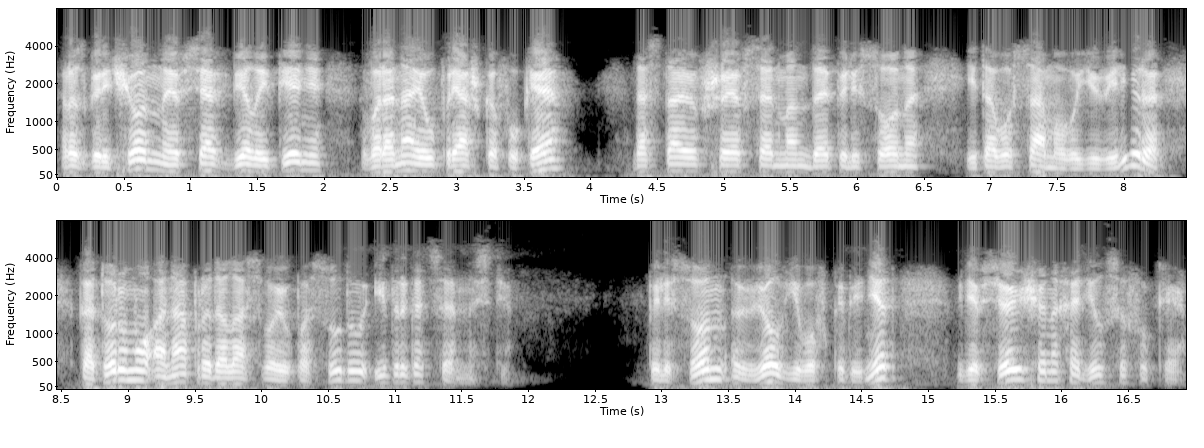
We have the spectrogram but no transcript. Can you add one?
разгоряченная вся в белой пене вороная упряжка Фуке, доставившая в Сен-Манде Пелесона и того самого ювелира, которому она продала свою посуду и драгоценности. Пелесон ввел его в кабинет где все еще находился Фуке.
